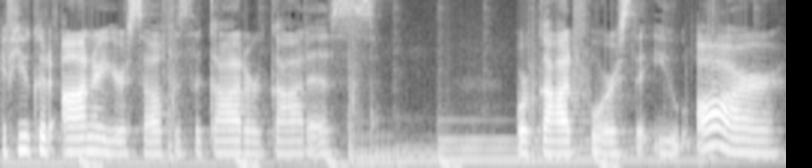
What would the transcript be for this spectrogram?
if you could honor yourself as the god or goddess or god force that you are,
